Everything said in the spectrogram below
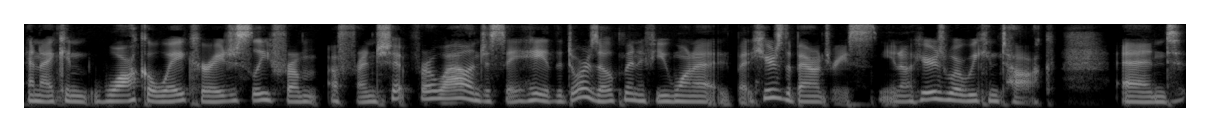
and I can walk away courageously from a friendship for a while and just say, "Hey, the door's open if you want to, but here's the boundaries. You know, here's where we can talk." And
